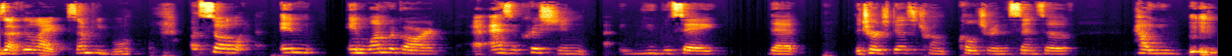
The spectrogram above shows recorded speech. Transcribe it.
Because I feel like some people So in in one regard, as a Christian, you would say that the church does trump culture in the sense of how you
